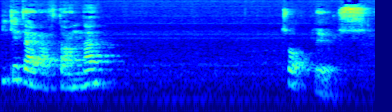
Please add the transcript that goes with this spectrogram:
iki taraftan da topluyoruz.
